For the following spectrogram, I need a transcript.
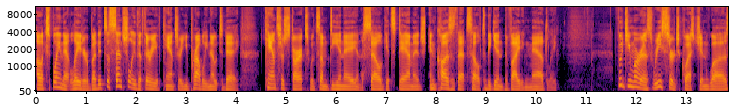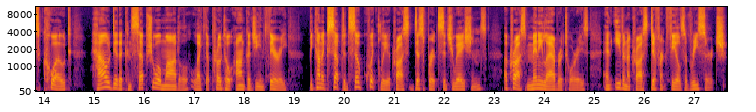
I'll explain that later, but it's essentially the theory of cancer you probably know today. Cancer starts when some DNA in a cell gets damaged and causes that cell to begin dividing madly. Fujimura's research question was, quote, how did a conceptual model like the proto oncogene theory become accepted so quickly across disparate situations, across many laboratories, and even across different fields of research?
